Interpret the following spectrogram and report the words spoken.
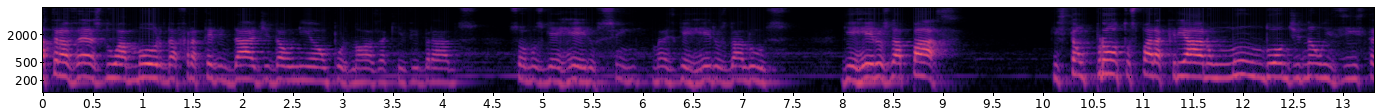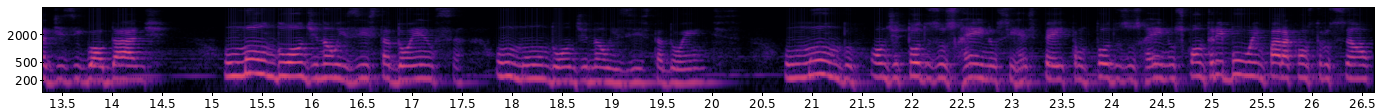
através do amor, da fraternidade e da união por nós aqui vibrados. Somos guerreiros, sim, mas guerreiros da luz, guerreiros da paz, que estão prontos para criar um mundo onde não exista desigualdade, um mundo onde não exista doença, um mundo onde não exista doentes, um mundo onde todos os reinos se respeitam, todos os reinos contribuem para a construção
